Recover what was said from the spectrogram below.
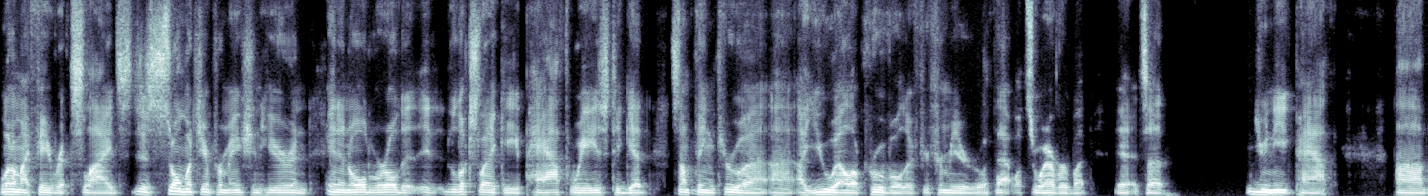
One of my favorite slides. There's so much information here, and in an old world, it, it looks like a pathways to get something through a, a, a UL approval. If you're familiar with that whatsoever, but it's a unique path. Uh,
